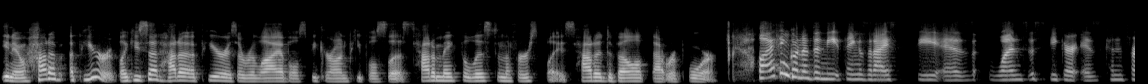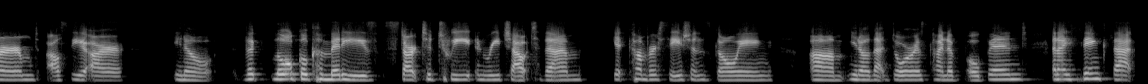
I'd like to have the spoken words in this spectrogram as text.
you know how to appear? Like you said how to appear as a reliable speaker on people's list how to make the list in the first place how to develop that rapport. Well i think one of the neat things that i see is once a speaker is confirmed i'll see our you know the local committees start to tweet and reach out to them, get conversations going. Um, you know, that door is kind of opened. And I think that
